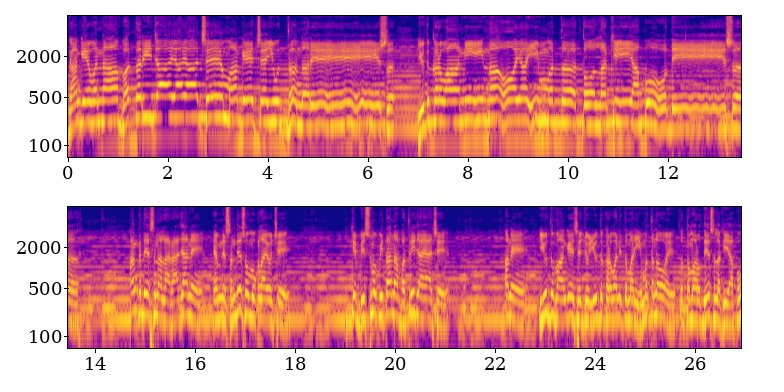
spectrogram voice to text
ગાંગેવના ભતરી આયા છે, માગે છે યુદ્ધ નરેશ. યુદ્ધ કરવાની ન હોય હિંમત તો લખી આપો દેશ. અંક દેશના રાજાને એમને સંદેશો મોકલાયો છે કે ભીષ્મ પિતાના ભત્રીજ આયા છે અને યુદ્ધ માંગે છે. જો યુદ્ધ કરવાની તમારી હિંમત ન હોય તો તમારો દેશ લખી આપો.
